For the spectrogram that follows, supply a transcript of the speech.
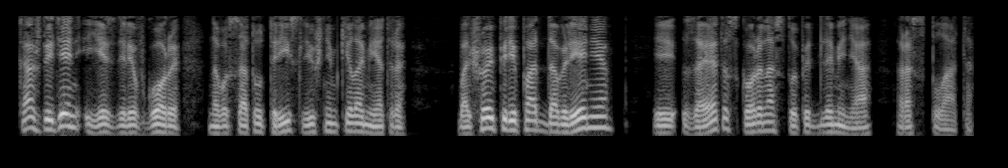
Каждый день ездили в горы на высоту три с лишним километра. Большой перепад давления, и за это скоро наступит для меня расплата.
